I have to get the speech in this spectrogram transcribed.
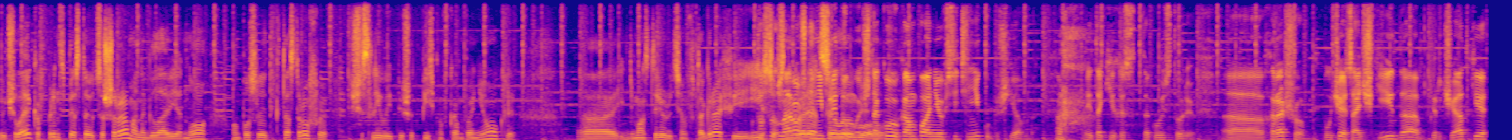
и у человека, в принципе, остаются шрамы на голове, но он после этой катастрофы счастливый пишет письма в компанию Окли, э, и демонстрирует им фотографии и, Тут нарочно говоря, не придумаешь. голову. Такую компанию в сети не купишь явно. И таких, такую историю. А, Хорошо. Получается, очки, да, перчатки.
